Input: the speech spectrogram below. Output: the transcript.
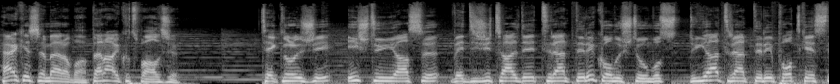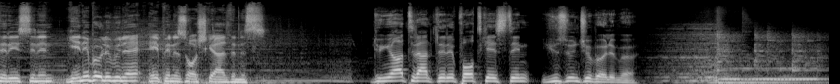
Herkese merhaba, ben Aykut Balcı. Teknoloji, iş dünyası ve dijitalde trendleri konuştuğumuz Dünya Trendleri Podcast serisinin yeni bölümüne hepiniz hoş geldiniz. Dünya Trendleri Podcast'in 100. bölümü.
